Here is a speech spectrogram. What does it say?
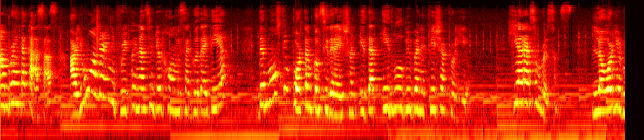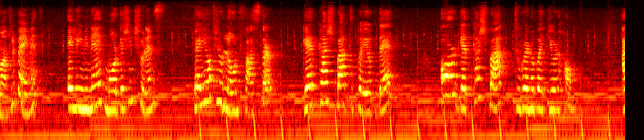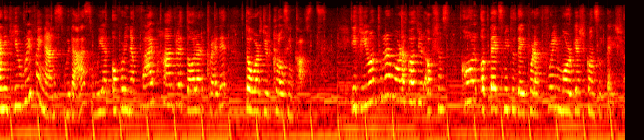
I'm Brenda Casas. Are you wondering if refinancing your home is a good idea? The most important consideration is that it will be beneficial for you. Here are some reasons. Lower your monthly payment, eliminate mortgage insurance, pay off your loan faster, get cash back to pay off debt, or get cash back to renovate your home. And if you refinance with us, we are offering a $500 credit towards your closing costs. If you want to learn more about your options, call or text me today for a free mortgage consultation.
